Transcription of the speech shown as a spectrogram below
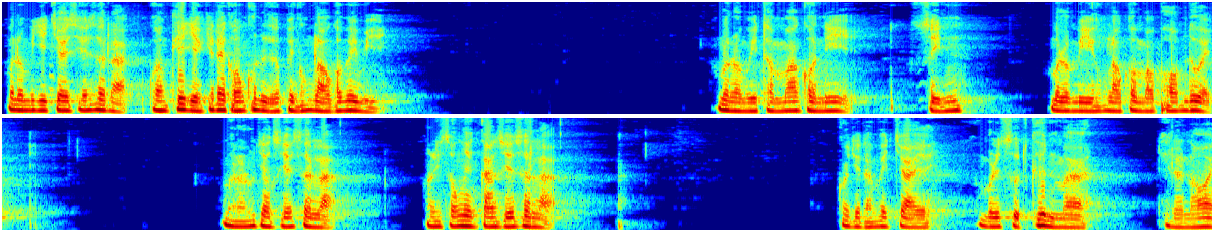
เมื่อเรามีจิตใจเสียสละ ความคิดอยากจะได้ของคนอื่นเป็นของเราก็ไม่มี เมื่อเรามีธรรมะก่อนนี้ศีลบารมีของเราก็มาพร้อมด้วย เมื่อเรารู้จักเสียสละอันนี้สงแห่งการเสียสละ ก็จะทำให้ใจบริสุทธิ์ขึ้นมาทีละน้อย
